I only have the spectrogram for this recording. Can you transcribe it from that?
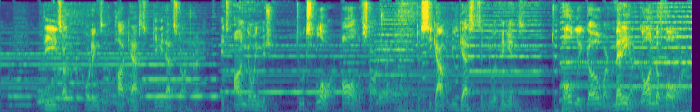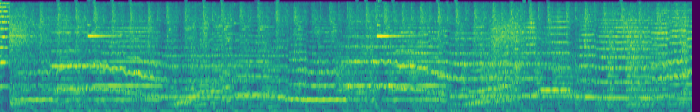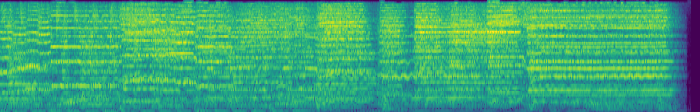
These are the recordings of the podcast Gimme That Star Trek. Its ongoing mission to explore all of Star Trek, to seek out new guests and new opinions, to boldly go where many have gone before.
